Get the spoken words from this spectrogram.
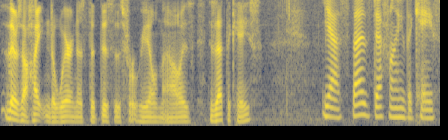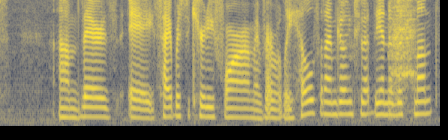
there's a heightened awareness that this is for real now. Is is that the case? Yes, that is definitely the case. Um, there's a cybersecurity forum in Beverly Hills that I'm going to at the end of this month.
